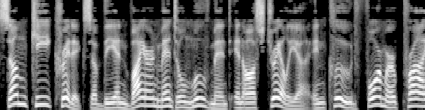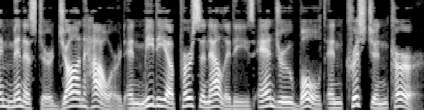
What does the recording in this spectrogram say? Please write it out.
Some key critics of the environmental movement in Australia include former Prime Minister John Howard and media personalities Andrew Bolt and Christian Kerr.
